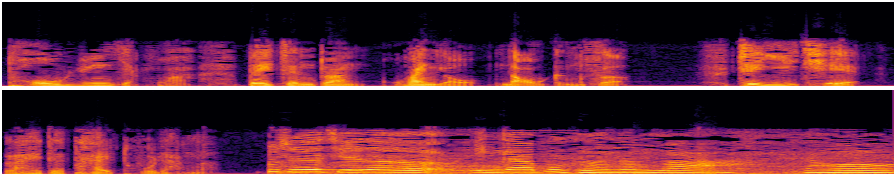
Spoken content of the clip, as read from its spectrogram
头晕眼花，被诊断患有脑梗塞，这一切来得太突然了。当时觉得应该不可能吧，然后。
